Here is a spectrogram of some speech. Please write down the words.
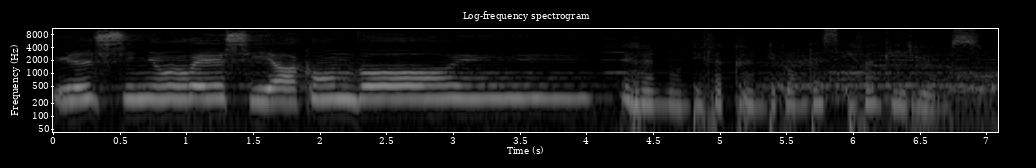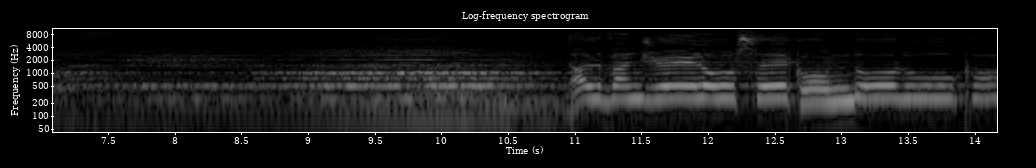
Il Signore sia con voi. Wir hören nun die Verkündigung des Evangeliums. Dal Vangelo secondo Luca.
